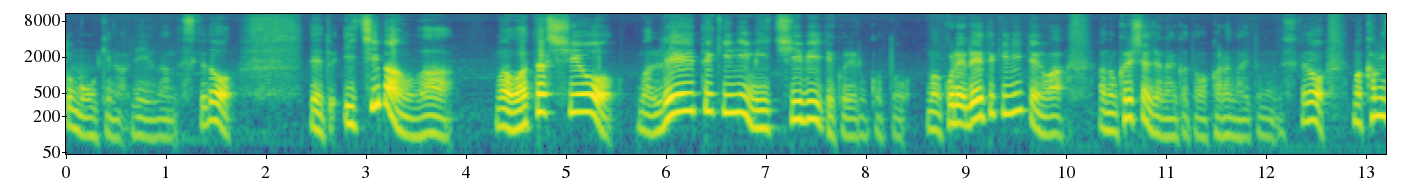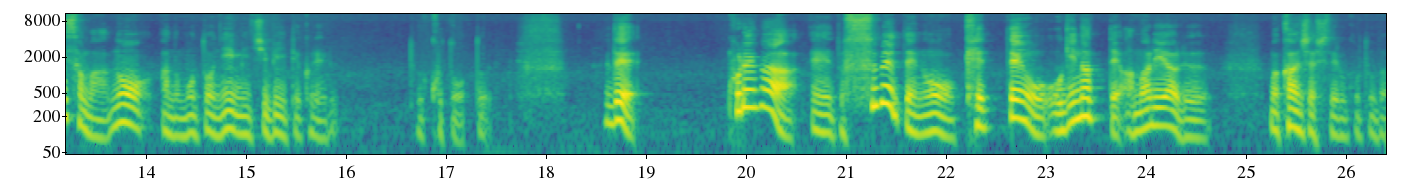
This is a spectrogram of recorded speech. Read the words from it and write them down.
最も大きな理由なんですけど、えー、と1番は、まあ、私を、まあ、霊的に導いてくれること、まあ、これ霊的にっていうのはあのクリスチャンじゃない方は分からないと思うんですけど、まあ、神様のあのもとに導いてくれることと。でこれが、えーと、全ての欠点を補ってあまりある、まあ、感謝していることだ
